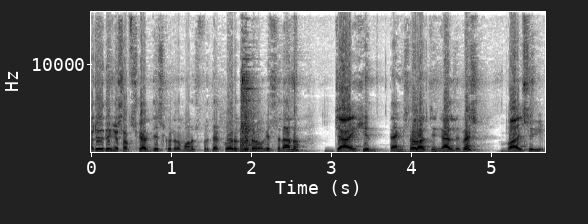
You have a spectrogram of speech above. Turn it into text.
అదేవిధంగా సబ్స్క్రైబ్ చేసుకుంటారు మనస్ఫూర్తిగా కోరుకుంటూ ముగిస్తున్నాను. Jai Hind. Thanks for watching all the best bye see you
